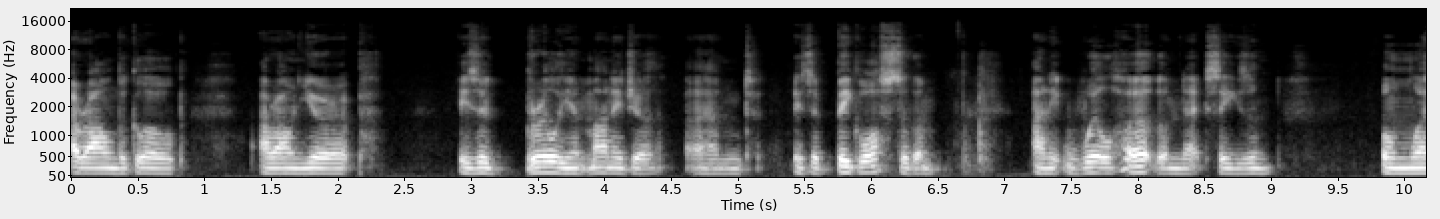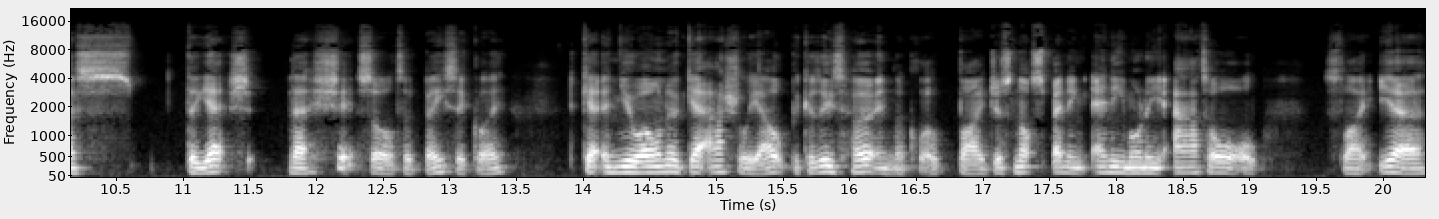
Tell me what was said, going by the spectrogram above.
around the globe, around Europe. He's a brilliant manager and is a big loss to them, and it will hurt them next season unless they get sh- their shit sorted. Basically, get a new owner, get Ashley out because he's hurting the club by just not spending any money at all. It's like, yeah,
